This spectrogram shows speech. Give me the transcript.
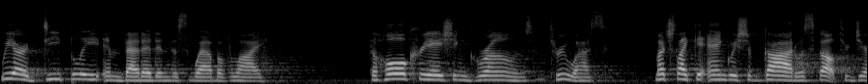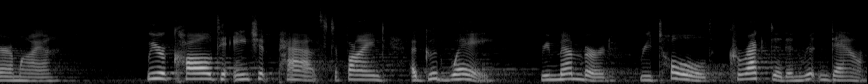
We are deeply embedded in this web of life. The whole creation groans through us, much like the anguish of God was felt through Jeremiah. We are called to ancient paths to find a good way, remembered, retold, corrected, and written down.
